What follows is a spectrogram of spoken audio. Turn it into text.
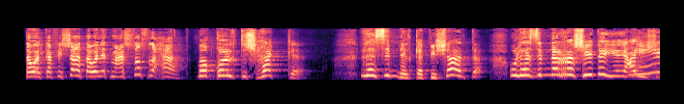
توا الكافيشانتا ولات ما عادش تصلح ما قلتش هكا. لازمنا الكافيشانتا ولازمنا الرشيدية يعيشوا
